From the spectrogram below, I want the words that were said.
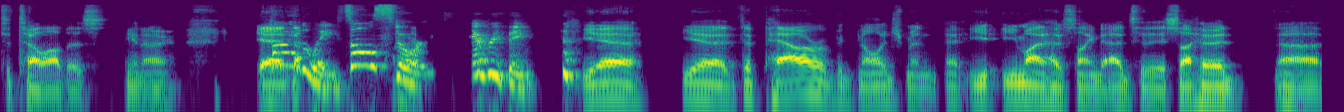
to tell others, you know. Yeah. Totally. That, Soul stories, uh, everything. yeah. Yeah. The power of acknowledgement. Uh, you, you, might have something to add to this. I heard uh,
